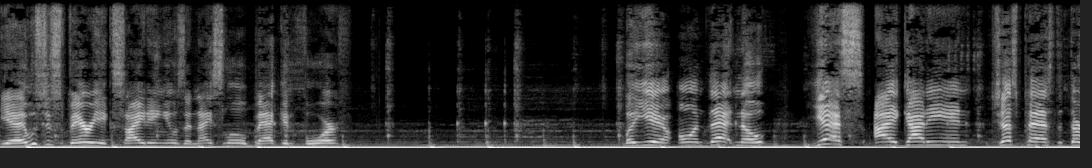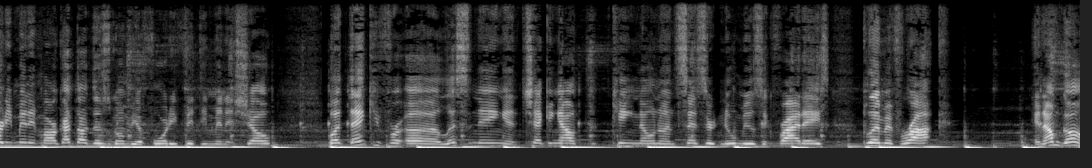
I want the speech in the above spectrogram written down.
Yeah, it was just very exciting. It was a nice little back and forth. But yeah, on that note, yes, I got in just past the 30 minute mark. I thought this was going to be a 40, 50 minute show. But thank you for uh, listening and checking out King Nona Uncensored New Music Fridays, Plymouth Rock. And I'm gone.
